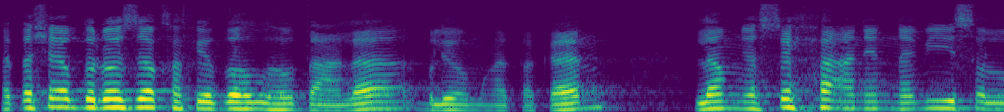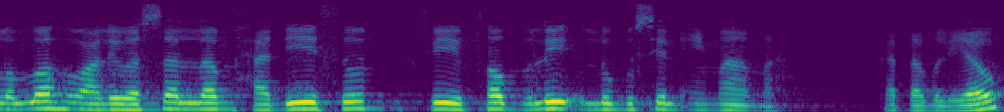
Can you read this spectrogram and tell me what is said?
Kata Syekh Abdul Razak hafizahullah taala, beliau mengatakan, "Lam yasihha 'anin Nabi sallallahu alaihi wasallam haditsun fi fadli lubusil imamah." Kata beliau,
